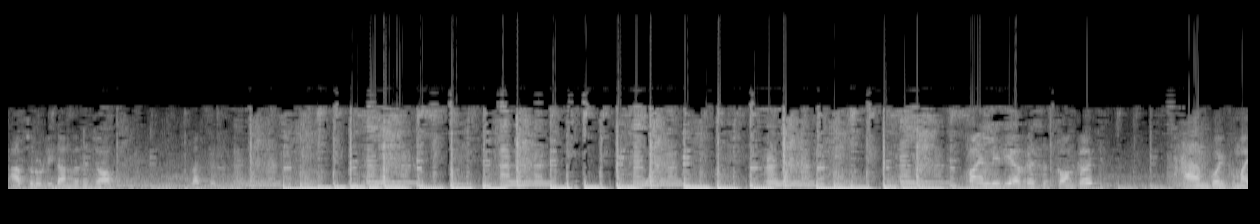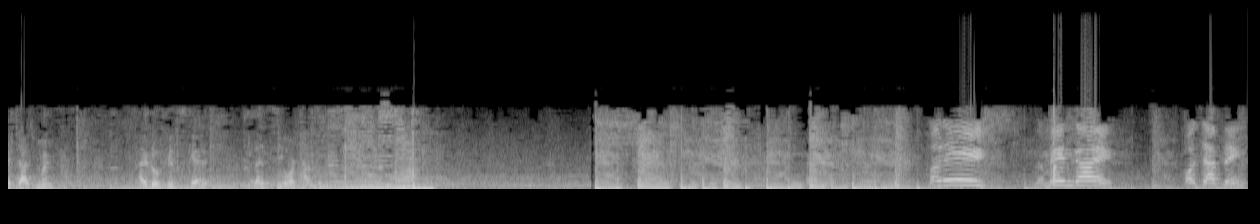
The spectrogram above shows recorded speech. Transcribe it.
absolutely done with the job. That's it. Finally, the Everest is conquered. I am going for my judgment. I do feel scared. Let's see what happens. Manish, the main guy. What's happening?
